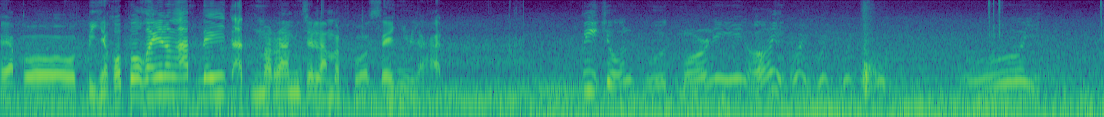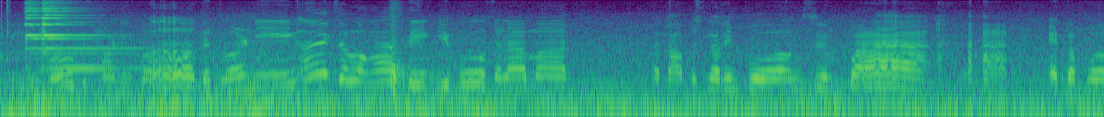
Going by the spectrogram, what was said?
Kaya po, binyo ko po kayo ng update at maraming salamat po sa inyo lahat. Pigeon, good morning. Oy, oy, oy, oy, oy. Oy. Po, good morning po. Good morning. Ay, sa wakas, thank you po. Salamat. Natapos na rin po ang sumpa. Ito po.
